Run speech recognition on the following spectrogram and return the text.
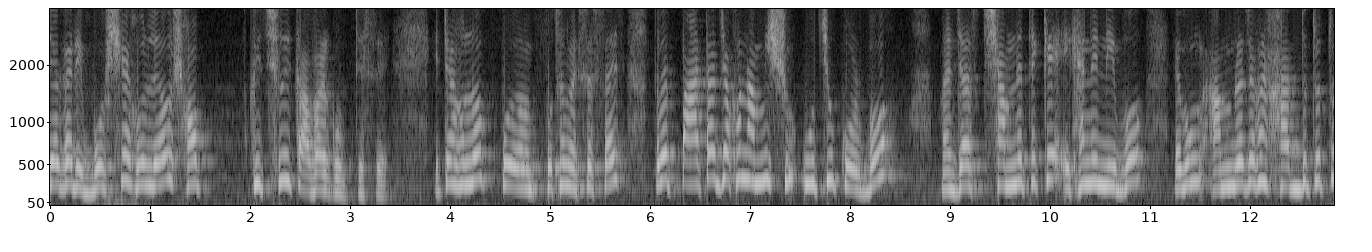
জায়গারই, বসে হলেও সব কিছুই কাভার করতেছে। এটা হলো প্রথম এক্সারসাইজ তবে পাটা যখন আমি উঁচু করব মানে জাস্ট সামনে থেকে এখানে নিব এবং আমরা যখন হাত দুটো তো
